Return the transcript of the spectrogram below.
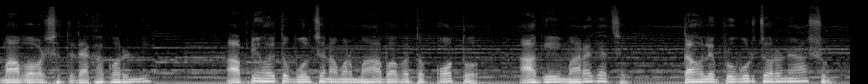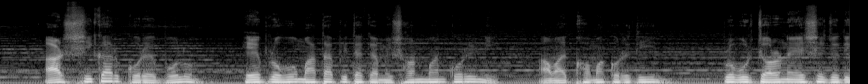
মা বাবার সাথে দেখা করেননি? আপনি হয়তো বলছেন, আমার মা বাবা তো কত আগেই মারা গেছে। তাহলে প্রভুর চরণে আসুন আর স্বীকার করে বলুন, হে প্রভু মাতা পিতাকে আমি সম্মান করিনি, আমায় ক্ষমা করে দিন। প্রভুর চরণে এসে যদি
